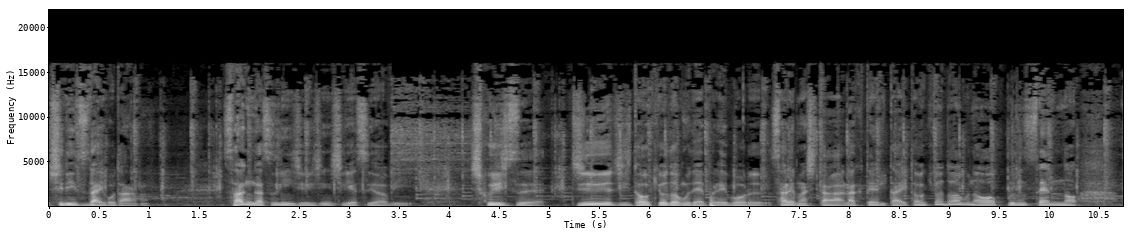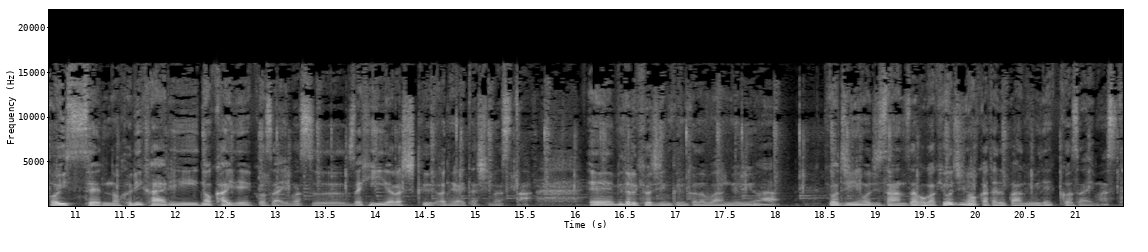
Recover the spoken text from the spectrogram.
シリーズ第5弾。3月21日月曜日、祝日、14時東京ドームでプレイボールされました楽天対東京ドームのオープン戦の一戦の振り返りの回でございます。ぜひよろしくお願いいたしますと。えー、ミドル巨人くんこの番組は、巨人おじさんザボが巨人を語る番組でございますと。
